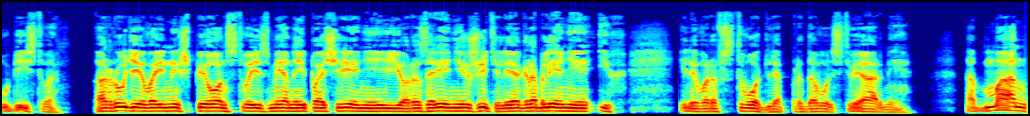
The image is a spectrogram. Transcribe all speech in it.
Убийство. Орудие войны, шпионство, измена и поощрение ее, разорение жителей, ограбление их или воровство для продовольствия армии. Обман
